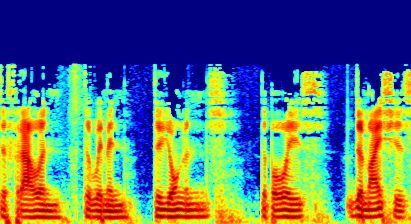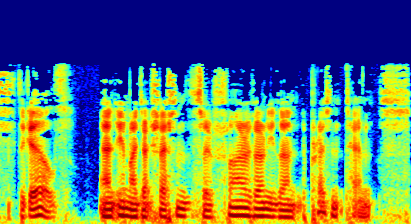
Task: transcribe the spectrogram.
the vrouwen, the women, the jongens, the boys, the meisjes, the girls. And in my Dutch lessons so far, I've only learnt the present tense.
